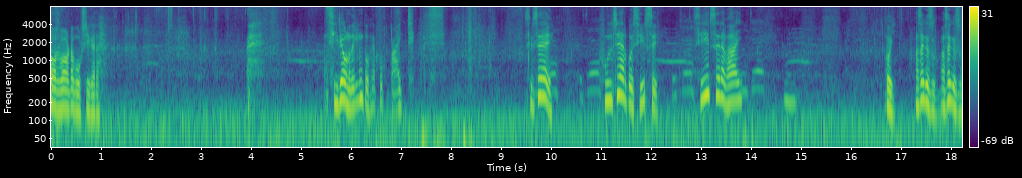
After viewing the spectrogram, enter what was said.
দশ বারোটা বড়শি গেরা ছিঁড়েও না দেখলেন তো? এত টাইট ছিঁড়ছে? ফুলছে। আর কই ছিঁড়ছে? ছিঁড়ছে রে ভাই। কই? আছে কিছু? আছে কিছু?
